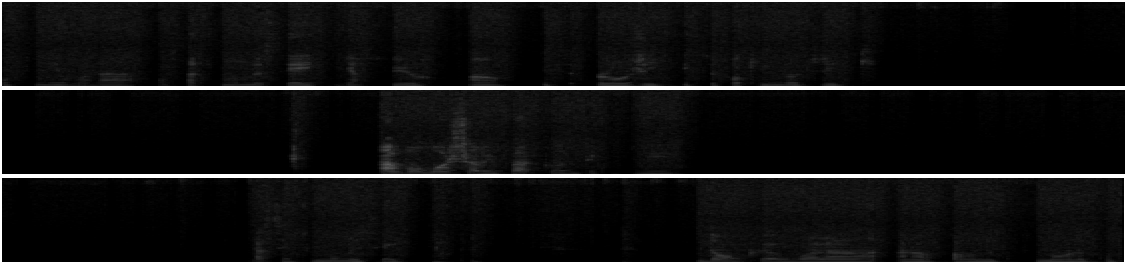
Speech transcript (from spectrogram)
confiné, voilà. Bon, ça, tout le monde le sait, bien sûr. Hein. It's logic, it's fucking logic. Ah bon, moi, je savais pas qu'on confiné. Bah, c'est tout le monde le sait. Donc euh, voilà, alors parlons du confinement. Le confinement,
